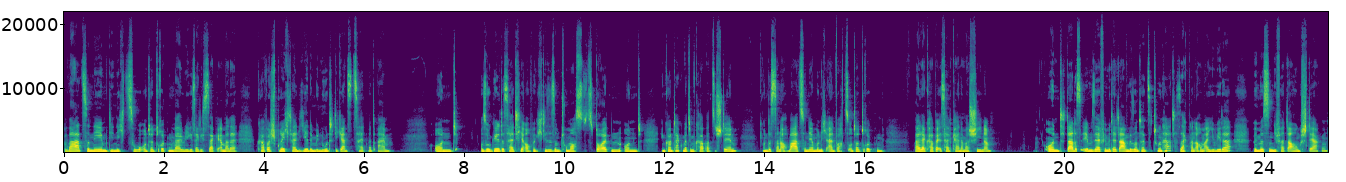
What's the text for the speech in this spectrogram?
wahrzunehmen, die nicht zu unterdrücken, weil, wie gesagt, ich sage immer, der Körper spricht halt jede Minute die ganze Zeit mit einem. Und so gilt es halt hier auch wirklich, diese Symptome auch zu deuten und in Kontakt mit dem Körper zu stehen und das dann auch wahrzunehmen und nicht einfach zu unterdrücken, weil der Körper ist halt keine Maschine. Und da das eben sehr viel mit der Darmgesundheit zu tun hat, sagt man auch im Ayurveda, wir müssen die Verdauung stärken.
